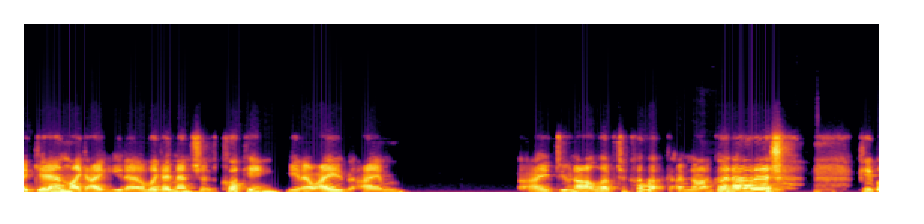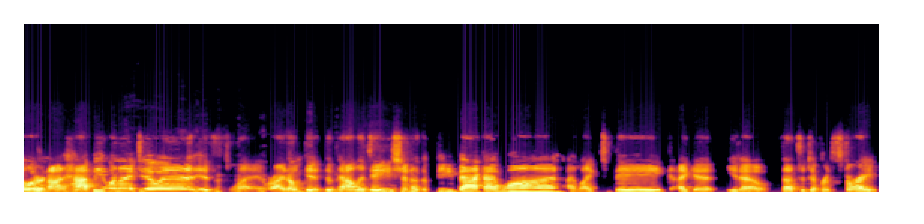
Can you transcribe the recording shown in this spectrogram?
again like i you know like i mentioned cooking you know i i'm i do not love to cook. I'm not good at it. People are not happy when i do it. It's like or i don't get the validation or the feedback i want. I like to bake. I get you know that's a different story.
